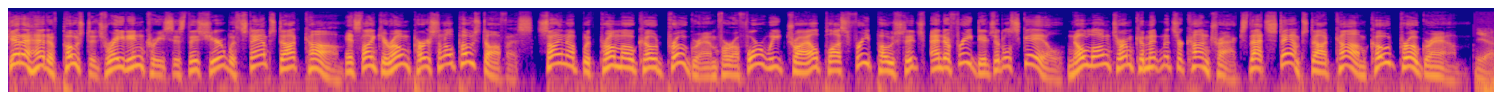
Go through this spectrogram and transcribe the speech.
Get ahead of postage rate increases this year with Stamps.com. It's like your own personal post office. Sign up with promo code PROGRAM for a four week trial plus free postage and a free digital scale. No long term commitments or contracts. That's Stamps.com code PROGRAM. Yeah.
